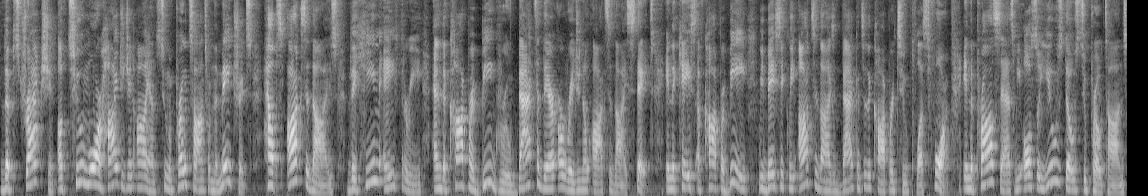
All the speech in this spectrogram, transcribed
the abstraction of two more hydrogen ions, two more protons from the matrix helps oxidize the heme A3 and the copper B group back to their original oxidized state. In the case of copper B, we basically oxidize it back into the copper 2 plus form. In the process, we also use those two protons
